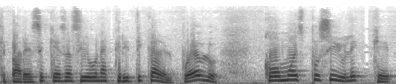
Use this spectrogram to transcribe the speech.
que parece que esa ha sido una crítica del pueblo. ¿Cómo es posible que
